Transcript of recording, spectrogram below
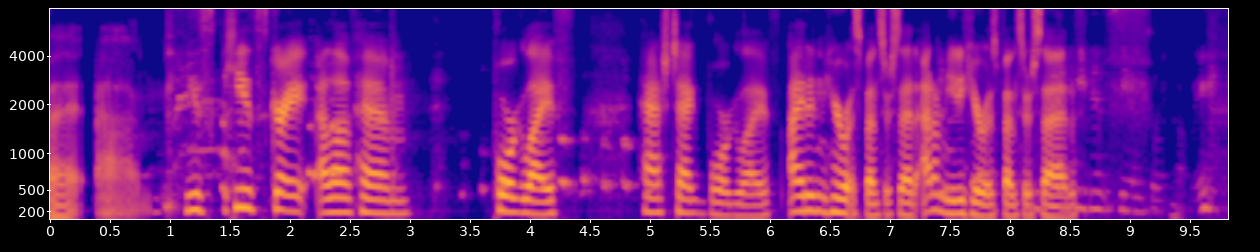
But um he's he's great. I love him. Borg life. Hashtag Borg life. I didn't hear what Spencer said. I don't need to hear what Spencer He said. didn't see himself coming.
